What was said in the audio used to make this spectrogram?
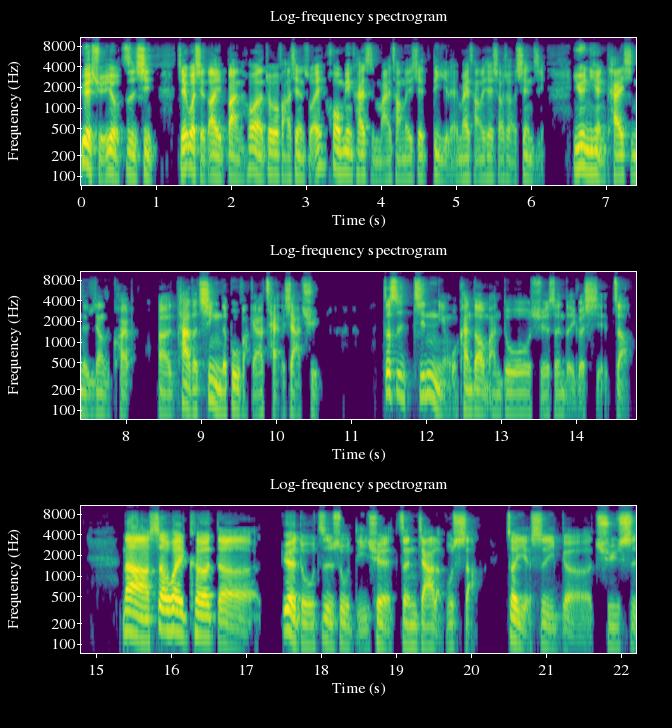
越写越有自信。结果写到一半，后来就会发现说，哎，后面开始埋藏了一些地雷，埋藏了一些小小的陷阱，因为你很开心的就这样子快，呃，踏着轻盈的步伐给他踩了下去。这是今年我看到蛮多学生的一个写照。那社会科的阅读字数的确增加了不少，这也是一个趋势。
